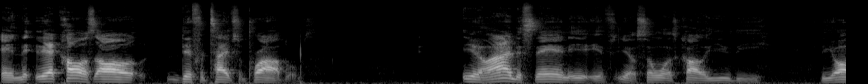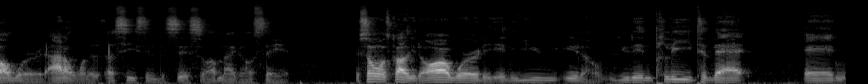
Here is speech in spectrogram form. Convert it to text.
And that caused all different types of problems. You know, I understand if, you know someone's calling you the the R word. I don't want a, a cease and desist, so I'm not gonna say it. If someone's calling you the R word and you you know you didn't plead to that, and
